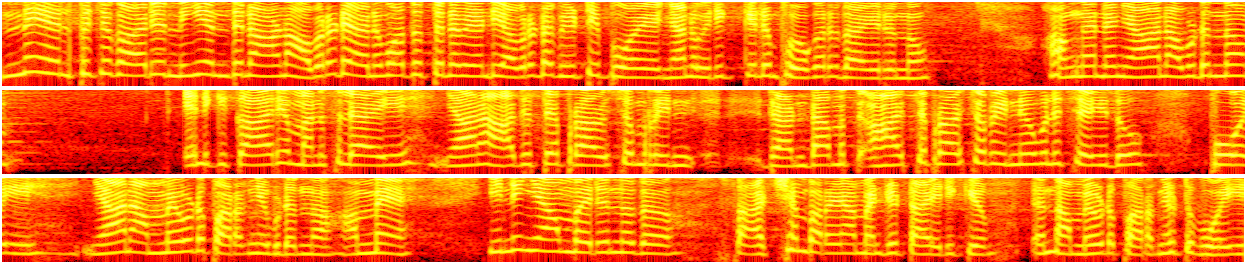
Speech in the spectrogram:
എന്നെ ഏൽപ്പിച്ച കാര്യം നീ എന്തിനാണ് അവരുടെ അനുവാദത്തിന് വേണ്ടി അവരുടെ വീട്ടിൽ പോയേ? ഞാൻ ഒരിക്കലും പോകരുതായിരുന്നു. അങ്ങനെ ഞാൻ അവിടുന്ന് എനിക്ക് കാര്യം മനസ്സിലായി. ഞാൻ ആദ്യത്തെ പ്രാവശ്യം റി രണ്ടാമത്തെ ആദ്യത്തെ പ്രാവശ്യം റിന്യൂവൽ ചെയ്തു. പോയി. ഞാൻ അമ്മയോട് പറഞ്ഞു വിടുന്നു അമ്മേ ഇനി ഞാൻ വരുന്നത് സാക്ഷ്യം പറയാൻ വേണ്ടിയിട്ടായിരിക്കും എന്ന് അമ്മയോട് പറഞ്ഞിട്ട് പോയി.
